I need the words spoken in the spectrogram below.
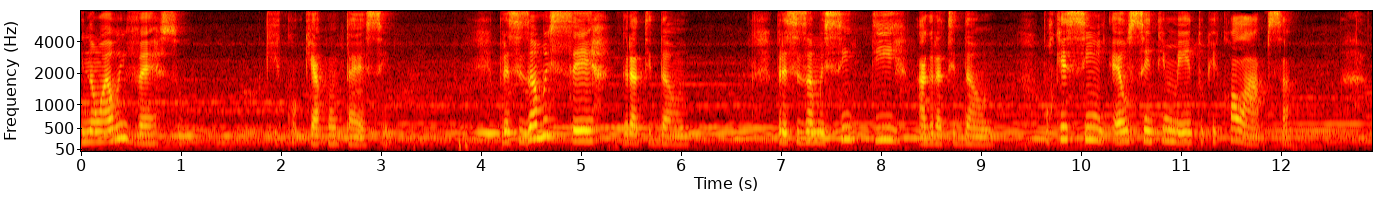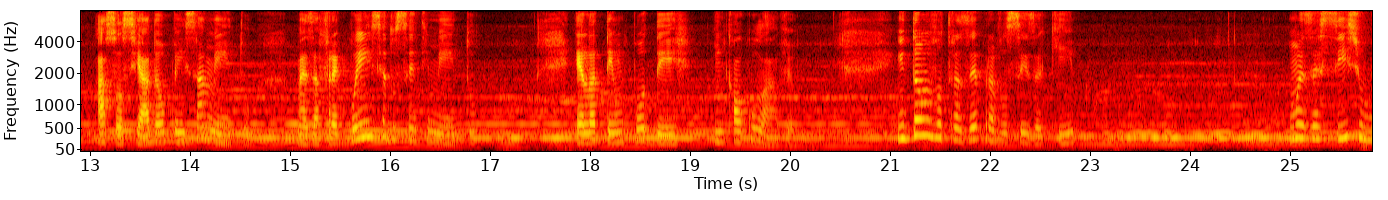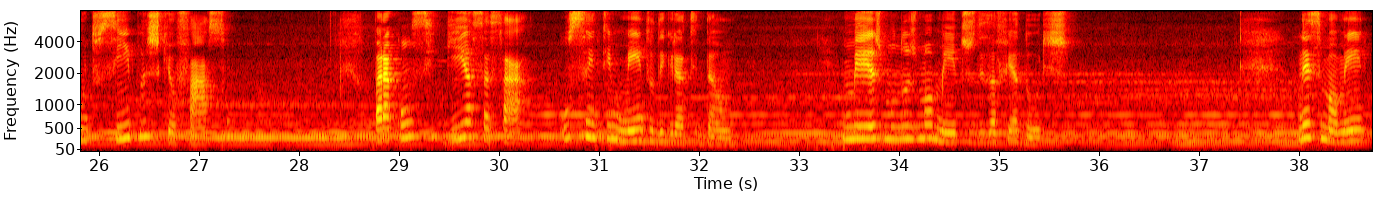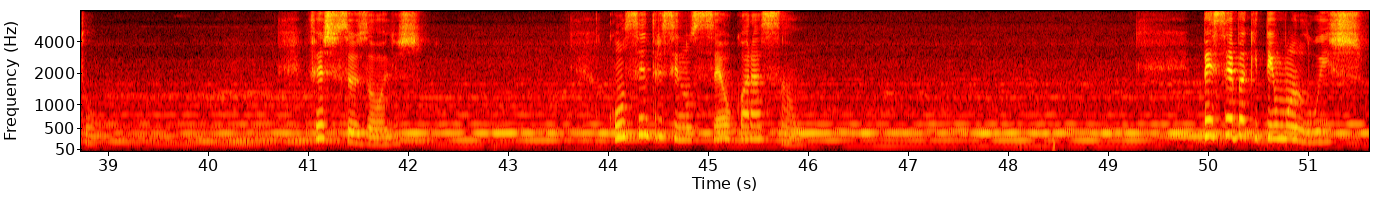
E não é o inverso que, que acontece. Precisamos ser gratidão. Precisamos sentir a gratidão. Porque sim, é o sentimento que colapsa, associado ao pensamento, mas a frequência do sentimento ela tem um poder incalculável. Então eu vou trazer para vocês aqui um exercício muito simples que eu faço para conseguir acessar o sentimento de gratidão, mesmo nos momentos desafiadores. Nesse momento, feche seus olhos, concentre-se no seu coração Perceba que tem uma luz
